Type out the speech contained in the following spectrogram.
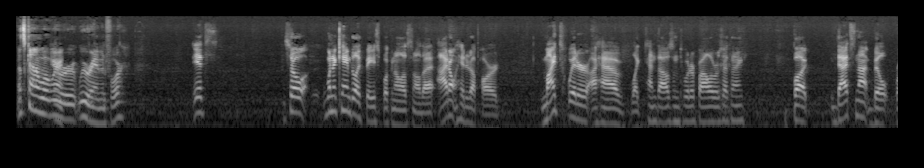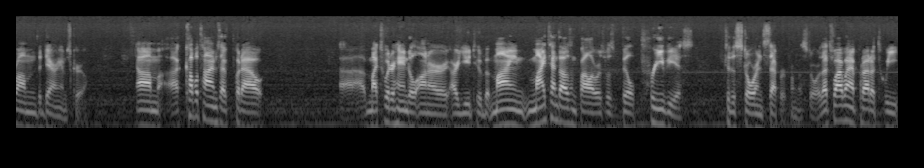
That's kind of what we were we were aiming for. It's so when it came to like Facebook and all this and all that, I don't hit it up hard. My Twitter, I have like ten thousand Twitter followers, I think, but that's not built from the Derium's crew. Um, a couple times I've put out uh, my Twitter handle on our, our YouTube, but mine, my 10,000 followers was built previous to the store and separate from the store. That's why when I put out a tweet,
